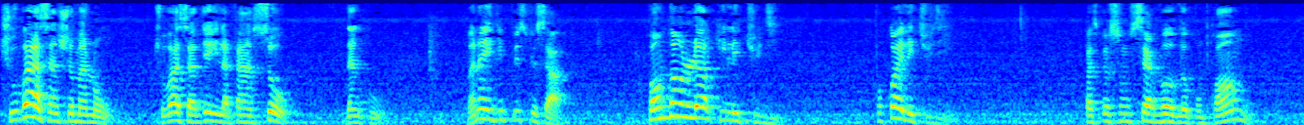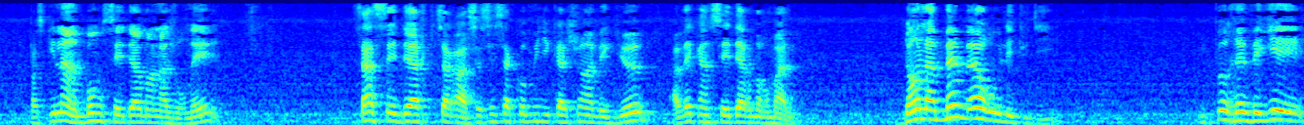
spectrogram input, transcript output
Chouva, c'est un chemin long. Chouva, ça veut dire qu'il a fait un saut d'un coup. Maintenant, il dit plus que ça. Pendant l'heure qu'il étudie, pourquoi il étudie? Parce que son cerveau veut comprendre, parce qu'il a un bon céder dans la journée. Ça, céder ksara, ça c'est sa communication avec Dieu, avec un céder normal. Dans la même heure où il étudie, il peut réveiller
